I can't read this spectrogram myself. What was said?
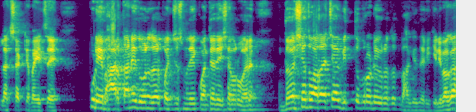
लक्षात ठेवायचं आहे पुढे भारताने दोन हजार पंचवीसमध्ये कोणत्या देशाबरोबर दहशतवादाच्या वित्तपुरवठ्याविरोधात भागीदारी केली? बघा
